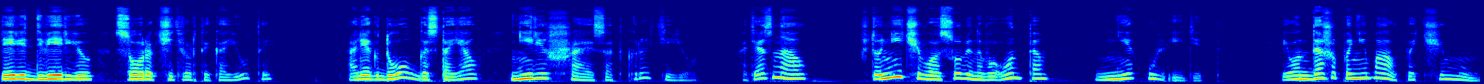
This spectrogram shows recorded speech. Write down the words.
перед дверью сорок четвертой каюты. Олег долго стоял, не решаясь открыть ее, хотя знал, что ничего особенного он там не увидит. И он даже понимал, почему.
